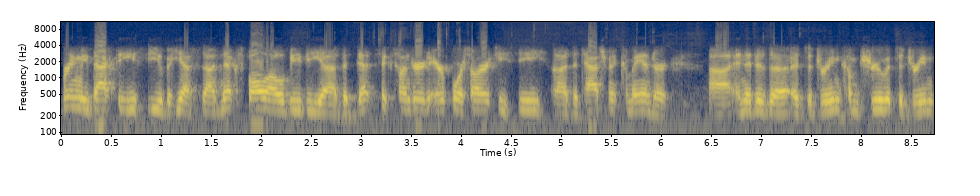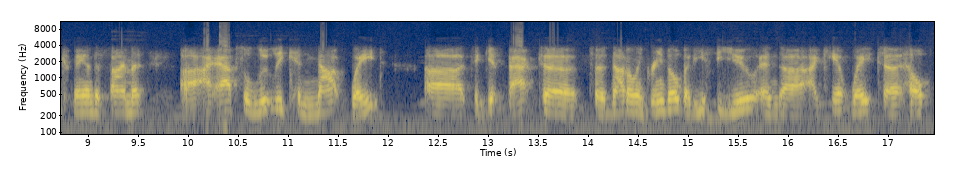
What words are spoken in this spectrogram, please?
bring me back to ECU. But yes, uh, next fall I will be the uh, the Det 600 Air Force ROTC uh, detachment commander, uh, and it is a it's a dream come true. It's a dream command assignment. Uh, I absolutely cannot wait uh, to get back to, to not only Greenville but ECU, and uh, I can't wait to help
